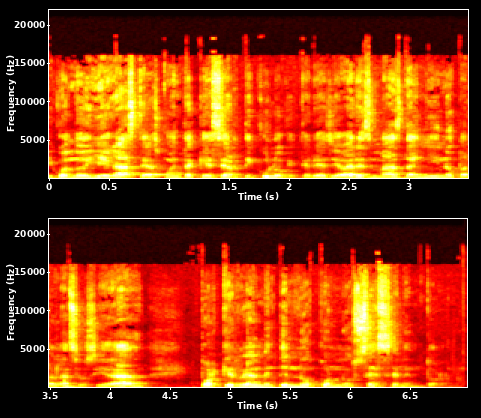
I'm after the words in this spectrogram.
y cuando llegas te das cuenta que ese artículo que querías llevar es más dañino para la sociedad porque realmente no conoces el entorno.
